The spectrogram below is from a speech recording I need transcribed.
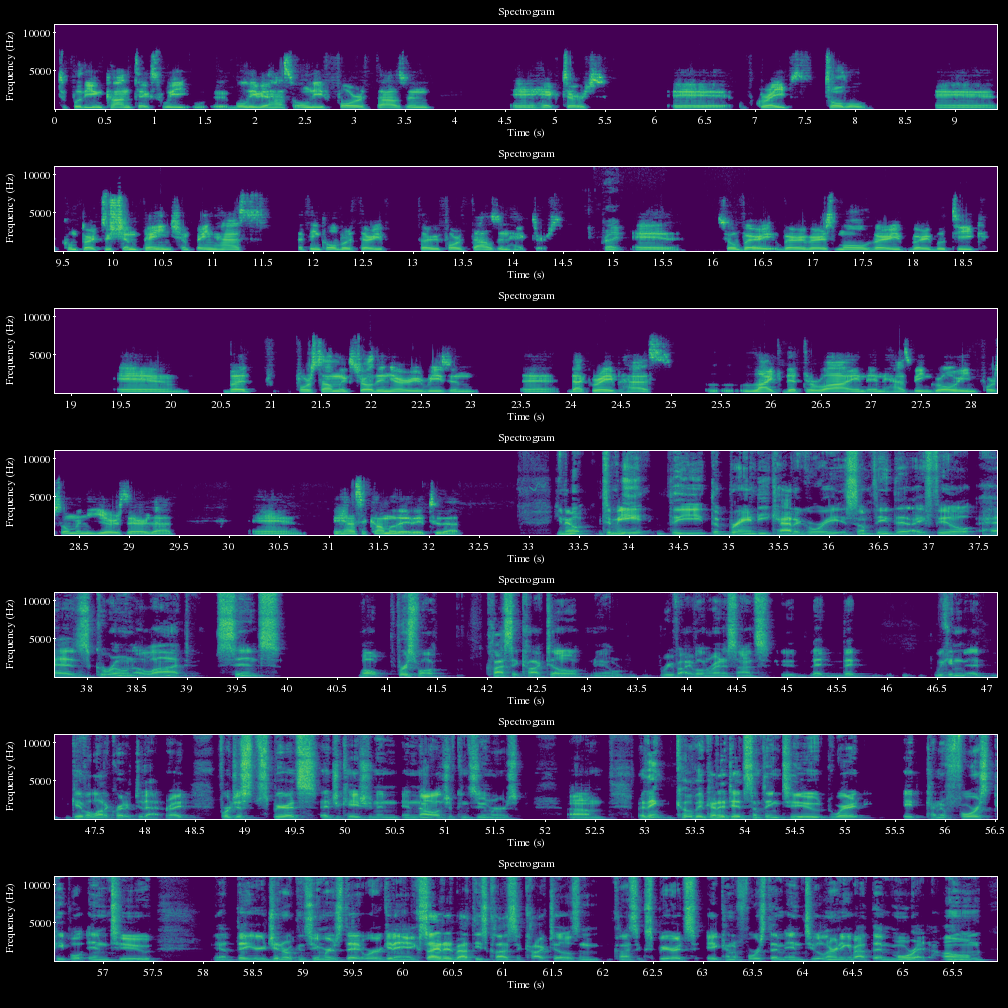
to put you in context we bolivia has only 4000 uh, hectares uh, of grapes total uh, compared to champagne champagne has i think over 30 34000 hectares right uh, so very very very small very very boutique um, but for some extraordinary reason uh, that grape has like the terroir and, and, has been growing for so many years there that uh, it has accommodated to that. You know, to me, the the brandy category is something that I feel has grown a lot since. Well, first of all, classic cocktail, you know, revival and renaissance. Uh, that that we can uh, give a lot of credit to that, right? For just spirits education and, and knowledge of consumers um, but I think COVID kind of did something too, where it, it kind of forced people into you know, the, your general consumers that were getting excited about these classic cocktails and classic spirits. It kind of forced them into learning about them more at home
